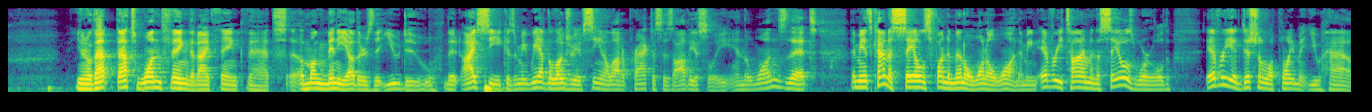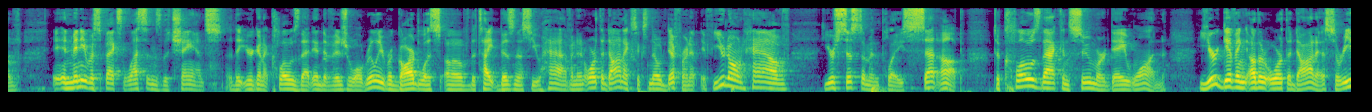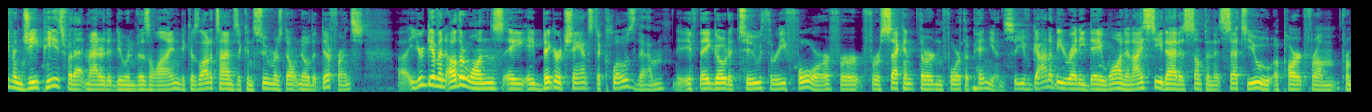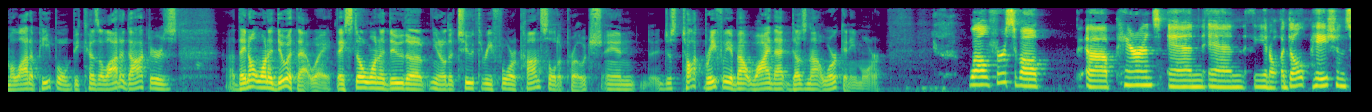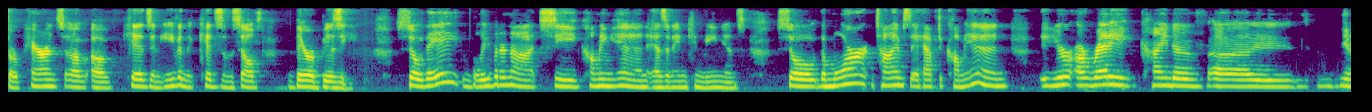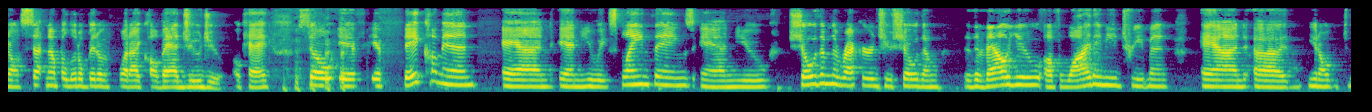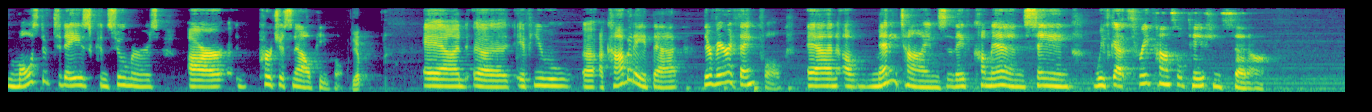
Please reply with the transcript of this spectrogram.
You know that that's one thing that I think that among many others that you do that I see because I mean we have the luxury of seeing a lot of practices obviously and the ones that I mean it's kind of sales fundamental 101. I mean every time in the sales world every additional appointment you have in many respects lessens the chance that you're going to close that individual really regardless of the type business you have and in orthodontics it's no different if you don't have your system in place set up to close that consumer day one, you're giving other orthodontists or even GPs for that matter that do Invisalign, because a lot of times the consumers don't know the difference. Uh, you're giving other ones a, a bigger chance to close them if they go to two, three, four for, for second, third, and fourth opinions. So you've got to be ready day one. And I see that as something that sets you apart from, from a lot of people because a lot of doctors – uh, they don't want to do it that way. They still want to do the you know the two three four consult approach, and just talk briefly about why that does not work anymore. Well, first of all, uh, parents and and you know adult patients or parents of, of kids and even the kids themselves, they're busy. So they, believe it or not, see coming in as an inconvenience. So the more times they have to come in, you're already kind of uh, you know setting up a little bit of what I call bad juju. Okay, so if if they come in and and you explain things and you show them the records, you show them the value of why they need treatment, and uh, you know most of today's consumers are purchase now people. Yep. And uh, if you uh, accommodate that, they're very thankful. And uh, many times they've come in saying, We've got three consultations set up.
